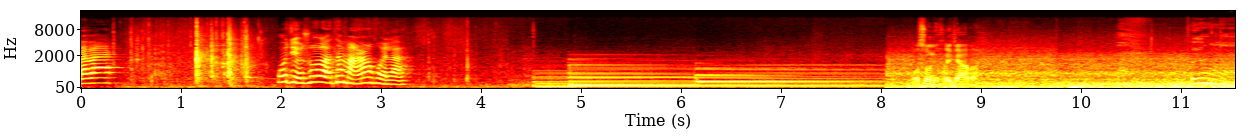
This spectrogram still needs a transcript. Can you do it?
拜拜。我姐说了，她马上回来。我送你回家吧。不用了，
